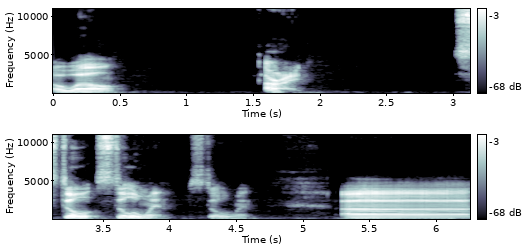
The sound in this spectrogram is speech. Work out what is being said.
Oh well. All right. Still, still a win. Still a win. Uh.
